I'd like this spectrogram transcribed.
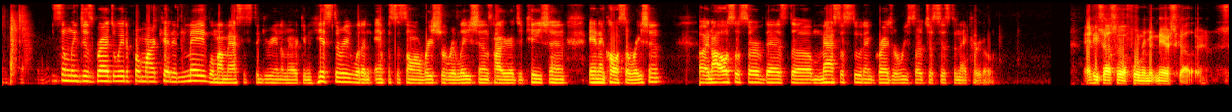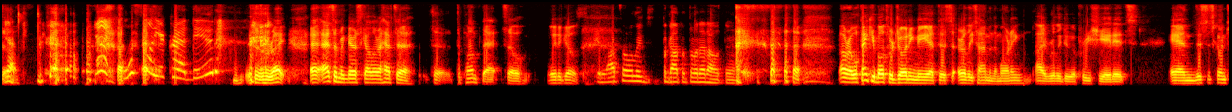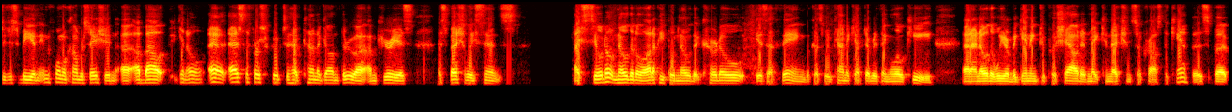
recently just graduated from Marquette in May with my master's degree in American history with an emphasis on racial relations, higher education, and incarceration. Uh, and I also served as the master student graduate research assistant at Curto. And he's also a former McNair scholar. So. Yeah. we'll steal your cred, dude. right. As a McNair scholar, I have to, to to pump that. So way to go. I totally forgot to throw that out there. All right. Well, thank you both for joining me at this early time in the morning. I really do appreciate it. And this is going to just be an informal conversation uh, about, you know, as, as, the first group to have kind of gone through, I, I'm curious, especially since I still don't know that a lot of people know that Curto is a thing because we've kind of kept everything low key. And I know that we are beginning to push out and make connections across the campus, but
